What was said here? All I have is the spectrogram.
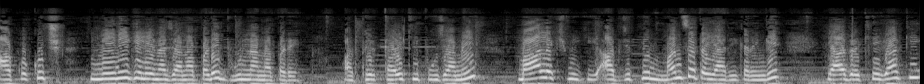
आपको कुछ लेने के लिए ना जाना पड़े, भूलना ना पड़े। और फिर कल की पूजा में माँ लक्ष्मी की आप जितने मन से तैयारी करेंगे, याद रखिएगा कि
